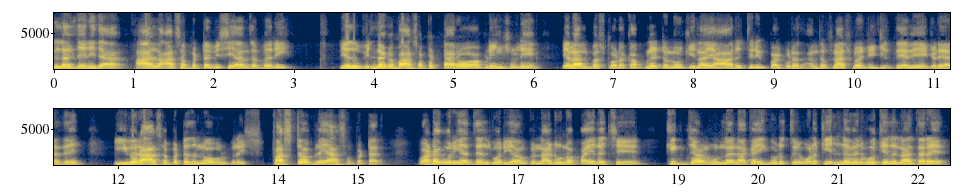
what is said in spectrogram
எல்லாம் தெரியுதா ஆள் ஆசைப்பட்ட விஷயம் அந்த மாதிரி எது வில்லகமாக ஆசைப்பட்டாரோ அப்படின்னு சொல்லி எலால் பஸ்கோட கம்ப்ளைண்ட்ட நோக்கிலாம் யாரும் திரும்பி பார்க்கக்கூடாது. அந்த ஃப்ளாஷ்பேக்கு தேவையே கிடையாது. இவர் ஆசைப்பட்டது நோபல் பிரைஸ். ஃபர்ஸ்ட் ஆஃப்லேயே ஆசைப்பட்டார். வடகொரியா, தென்கொரியாவுக்கு நடுவில் பயணிச்சு, கிக் ஜான் உள்ளெல்லாம் கை கொடுத்து "உனக்கு என்ன வேணுமோ கேளு நான் தரேன்."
